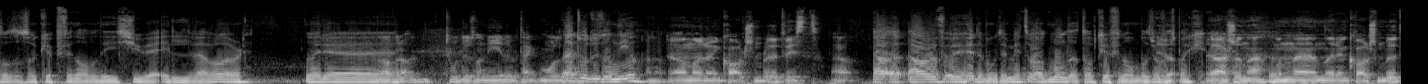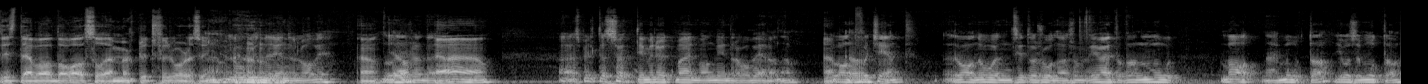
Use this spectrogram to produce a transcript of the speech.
Sånn som så cupfinalen i 2011, var det vel? Når eh, Det 2009, du tenker Molde? Nei, 2009, ja. Ja, når Karlsen ble utvist. Ja. Ja, ja, Høydepunktet mitt var at Molde tapte cupfinalen på Trondheimspark. Ja, jeg skjønner. Men uh, når en Karlsen ble utvist, det var, da var, så det mørkt ut for Ålesund. Ja, lå under 1-0 lå vi. Ja. Ja. Ja, ja, ja. Jeg spilte 70 minutter med en mann mindre på var bedre enn dem. Det var Ja. fortjent. Det var noen situasjoner som Vi vet at han mot, mat, nei, Mota, Jose Mota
